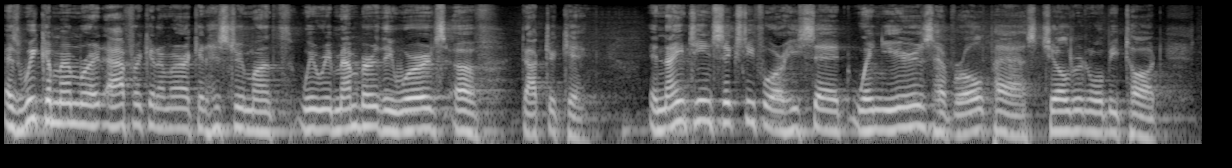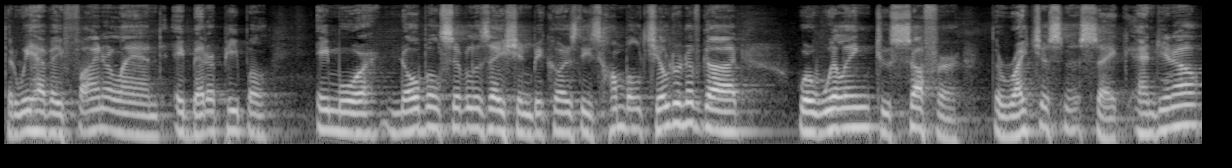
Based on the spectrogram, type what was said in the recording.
As we commemorate African American History Month, we remember the words of Dr. King. In 1964, he said, When years have rolled past, children will be taught that we have a finer land, a better people, a more noble civilization because these humble children of God were willing to suffer the righteousness' sake. And you know,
